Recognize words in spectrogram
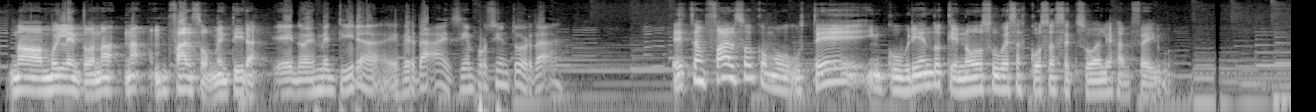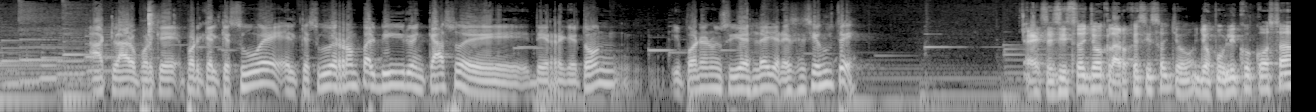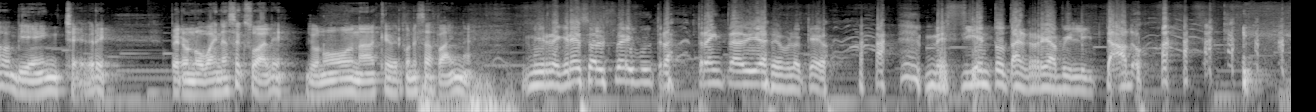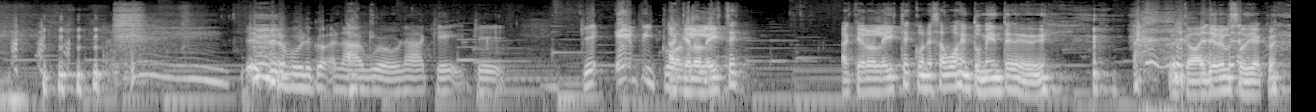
No, muy lento, no, no, falso, mentira. Eh, no es mentira, es verdad, es 100% verdad. Es tan falso como usted encubriendo que no sube esas cosas sexuales al Facebook. Ah, claro, porque, porque el que sube, el que sube rompa el vidrio en caso de, de reggaetón y ponen un CD Slayer, ese sí es usted. Ese sí soy yo, claro que sí soy yo. Yo publico cosas bien chévere. Pero no vainas sexuales. Yo no nada que ver con esas vainas. Mi regreso al Facebook tras 30 días de bloqueo. Me siento tan rehabilitado. este lo publicó. Nada, huevo, nada. Qué, qué, qué épico. ¿A que lo leíste? ¿A que lo leíste con esa voz en tu mente de, del caballero del zodiaco?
